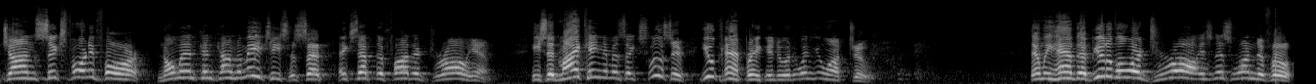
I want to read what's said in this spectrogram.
John 6 44, no man can come to me, Jesus said, except the Father draw him. He said, My kingdom is exclusive. You can't break into it when you want to. Then we have the beautiful word draw. Isn't this wonderful?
